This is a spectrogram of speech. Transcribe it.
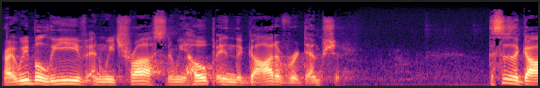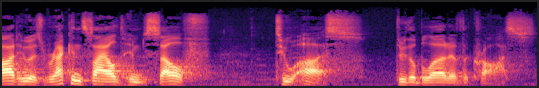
right, we believe and we trust and we hope in the God of redemption. This is a God who has reconciled himself to us through the blood of the cross.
